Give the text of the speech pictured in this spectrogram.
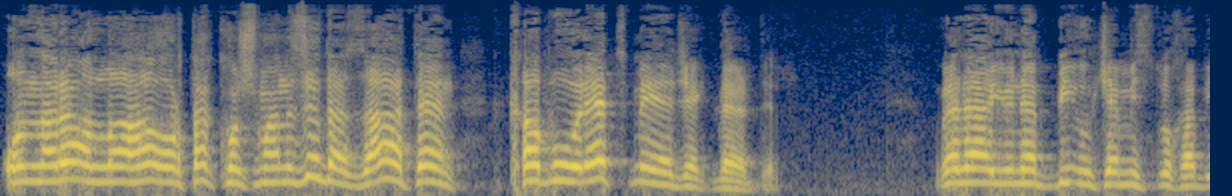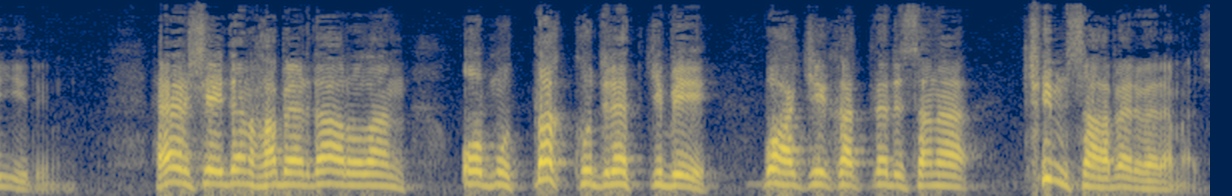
onları Allah'a ortak koşmanızı da zaten kabul etmeyeceklerdir. Ve la yunebbi'uke mislu habirin. Her şeyden haberdar olan o mutlak kudret gibi bu hakikatleri sana kimse haber veremez.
